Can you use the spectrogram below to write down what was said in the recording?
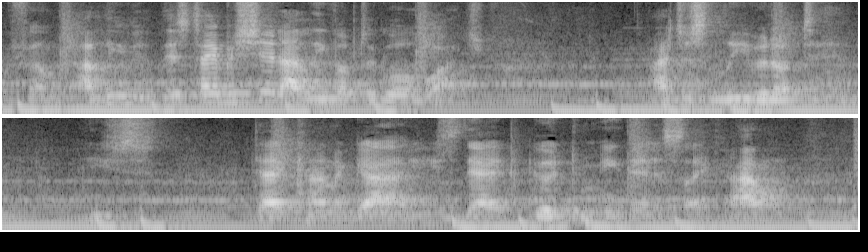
Me? I leave it. This type of shit, I leave up to Goldwatch. I just leave it up to him. He's that kind of guy. He's that good to me that it's like I don't.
